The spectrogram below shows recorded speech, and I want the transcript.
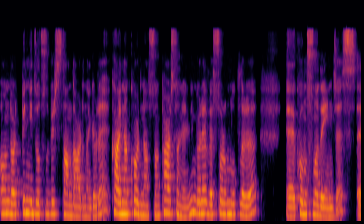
14731 standardına göre kaynak koordinasyon personelinin görev ve sorumlulukları e, konusuna değineceğiz. E,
